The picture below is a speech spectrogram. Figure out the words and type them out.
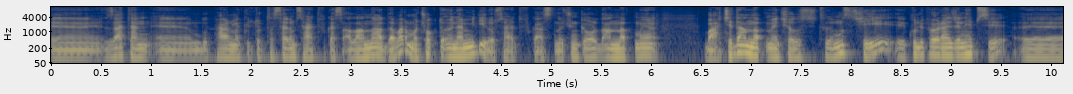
Ee, zaten e, bu permakültür tasarım sertifikası alanlar da var ama çok da önemli değil o sertifika aslında. Çünkü orada anlatmaya bahçede anlatmaya çalıştığımız şeyi e, kulüp öğrencilerin hepsi e,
